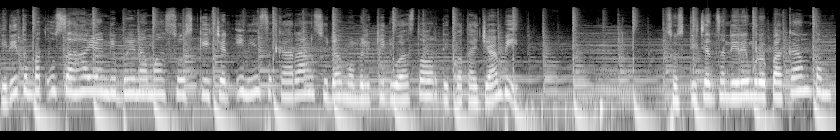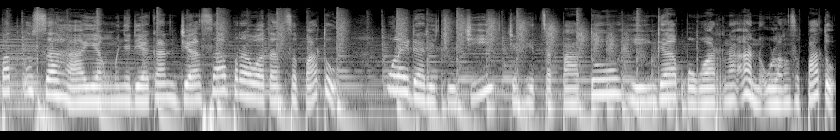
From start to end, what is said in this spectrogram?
Kini tempat usaha yang diberi nama Sus Kitchen ini sekarang sudah memiliki dua store di kota Jambi. Sus Kitchen sendiri merupakan tempat usaha yang menyediakan jasa perawatan sepatu, mulai dari cuci, jahit sepatu, hingga pewarnaan ulang sepatu.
